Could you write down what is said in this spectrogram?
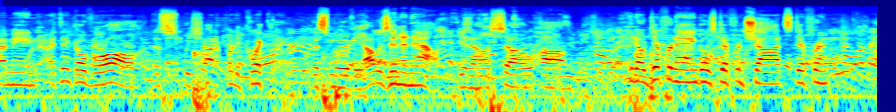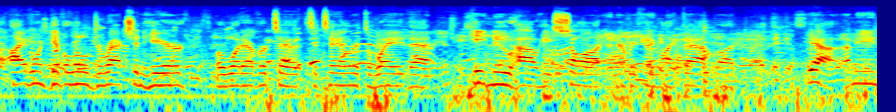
I mean, I think overall, this we shot it pretty quickly. This movie, I was in and out, you know. So, um, you know, different angles, different shots, different. I would give a little direction here or whatever to, to tailor it the way that he knew how he saw it and everything like that. But yeah, I mean,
